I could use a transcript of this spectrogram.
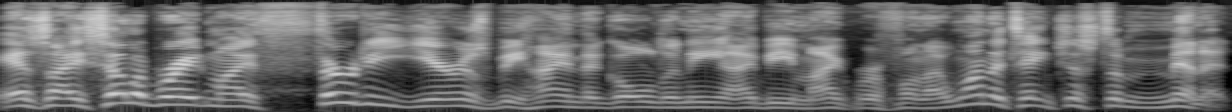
As I celebrate my 30 years behind the golden EIB microphone, I want to take just a minute.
